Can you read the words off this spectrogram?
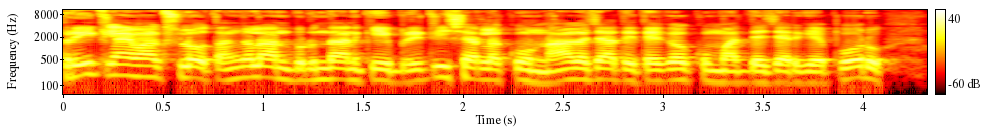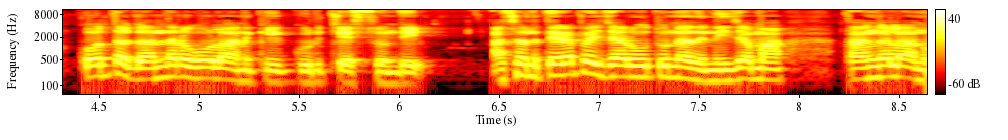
ప్రీ క్లైమాక్స్లో తంగలాన్ బృందానికి బ్రిటిషర్లకు నాగజాతి తెగకు మధ్య జరిగే పోరు కొత్త గందరగోళానికి గురిచేస్తుంది. అసలు తెరపై జరుగుతున్నది నిజమా? తంగలాన్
